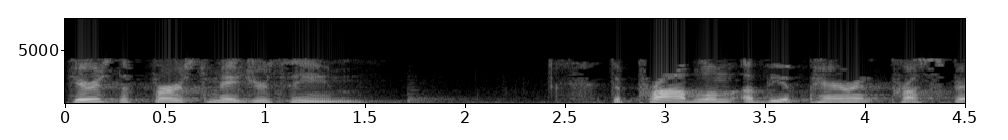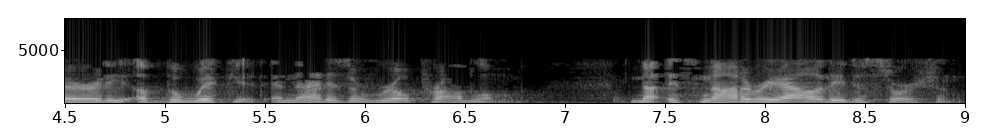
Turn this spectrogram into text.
Here's the first major theme the problem of the apparent prosperity of the wicked. And that is a real problem. It's not a reality distortion.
